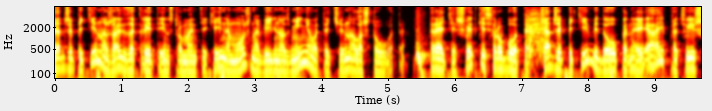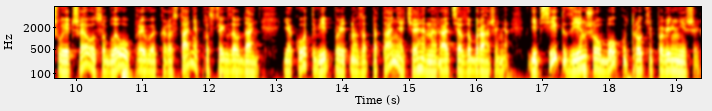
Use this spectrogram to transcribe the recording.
ChatGPT, на жаль, закритий інструмент, який не можна вільно змінювати чи налаштовувати. Третє швидкість роботи. ChatGPT від OpenAI працює швидше, особливо при використанні простих завдань, як от відповідь на запитання чи генерація зображення. DeepSeek з іншого боку трохи повільніший,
